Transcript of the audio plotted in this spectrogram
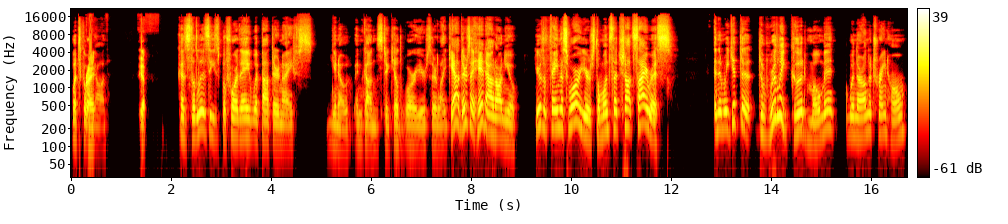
what's going Right. on. Yep. Because the Lizzies, before they whip out their knives, you know, and guns to kill the Warriors, they're like, yeah, there's a hit out on you. You're the famous Warriors, the ones that shot Cyrus. And then we get the, the really good moment when they're on the train home,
